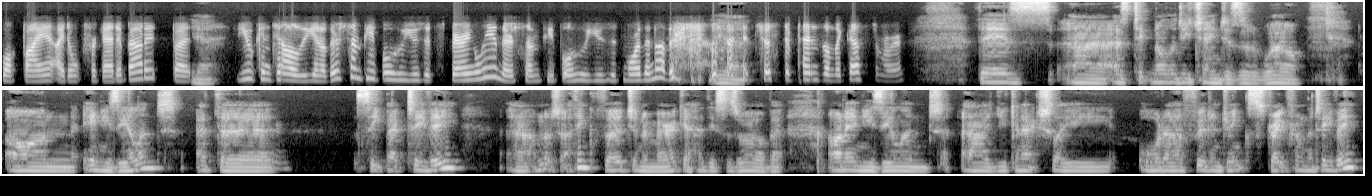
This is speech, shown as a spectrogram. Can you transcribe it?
walk by it, I don't forget about it. But yeah you can tell, you know, there's some people who use it sparingly, and there's some people who use it more than others. Yeah. it just depends on the customer. there's uh, as technology changes as well on Air New Zealand at the Mhm. seatback TV. Uh, I'm not sure. I think Virgin America had this as well, but on Air New Zealand, uh, you can actually order food and drinks straight from the TV.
